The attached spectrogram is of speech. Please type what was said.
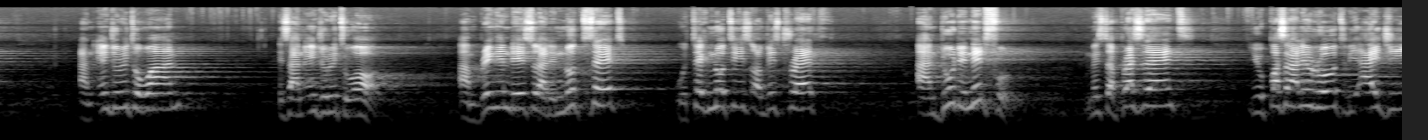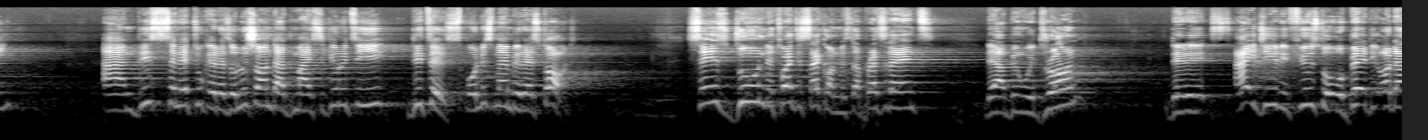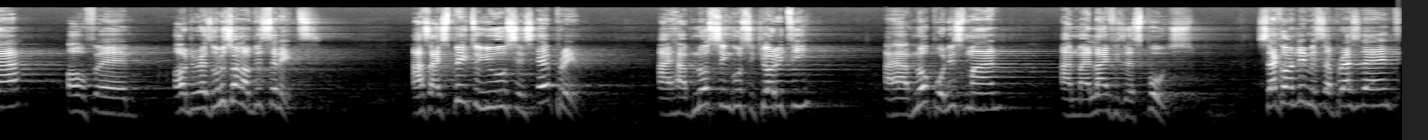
an injury to one is an injury to all. I'm bringing this so that the Senate will take notice of this threat and do the needful. Mr. President, you personally wrote to the IG, and this Senate took a resolution that my security details, policemen, be restored. Since June the 22nd, Mr. President, they have been withdrawn. The IG refused to obey the order of, uh, of the resolution of the Senate. As I speak to you since April, I have no single security, I have no policeman, and my life is exposed. Secondly, Mr. President,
